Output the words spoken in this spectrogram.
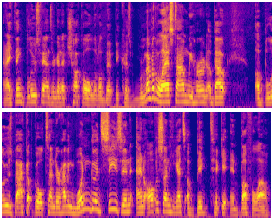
And I think Blues fans are going to chuckle a little bit because remember the last time we heard about a Blues backup goaltender having one good season and all of a sudden he gets a big ticket in Buffalo?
